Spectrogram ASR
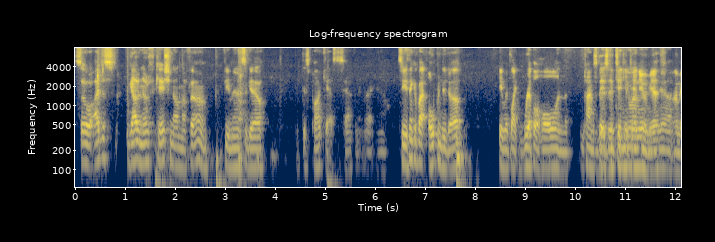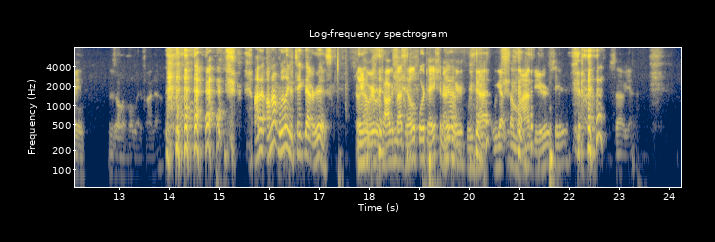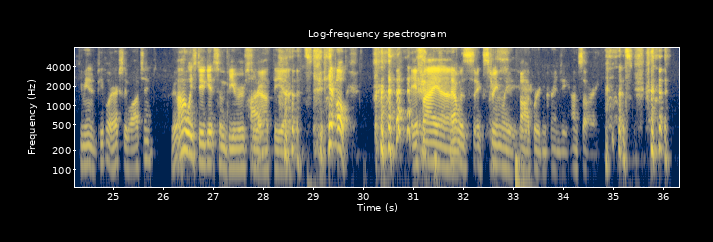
So I just got a notification on my phone a few minutes ago that this podcast is happening right now. So you think if I opened it up, it would like rip a hole in the time space The- the continuum? continuum, yes. Yeah. I mean, there's only one way to find out. I don't, I'm not willing to take that risk. I mean, we were talking about teleportation Yeah. earlier. We got we got some live viewers here. Uh, so yeah. You mean people are actually watching? I always do get some viewers Hi. throughout the uh, yeah. Oh, if I um, that was extremely awkward and cringy. I'm sorry.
